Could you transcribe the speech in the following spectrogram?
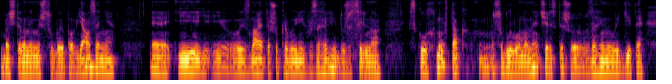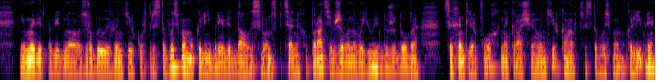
Бачите, вони між собою пов'язані. Е, І, і ви знаєте, що Кривий Ріг взагалі дуже сильно сколихнув так, особливо мене через те, що загинули діти. І ми, відповідно, зробили гвинтівку в 308 калібрі, віддали силам спеціальних операцій. Вже вона воює дуже добре. Це Хентлер Кох, найкраща гвинтівка в 308 калібрі.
